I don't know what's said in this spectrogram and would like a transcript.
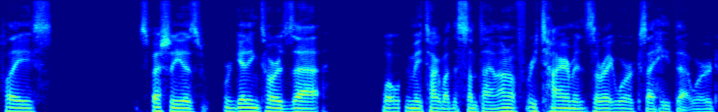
place, especially as we're getting towards that. What we may talk about this sometime. I don't know if retirement is the right word because I hate that word.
